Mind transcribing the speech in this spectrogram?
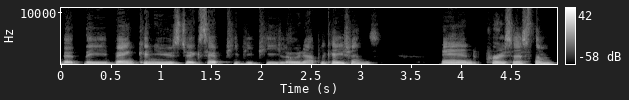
that the bank can use to accept PPP loan applications and process them.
